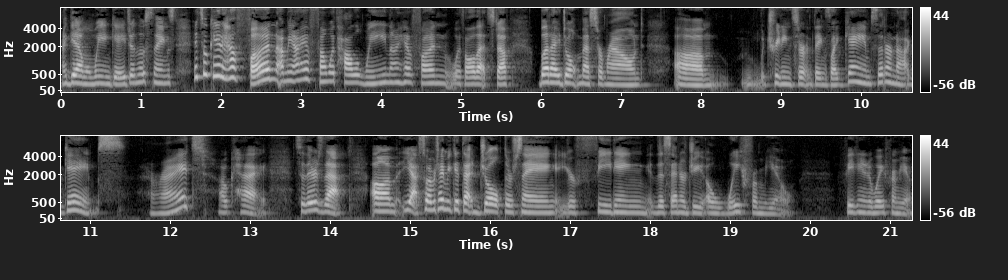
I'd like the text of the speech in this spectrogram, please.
again when we engage in those things it's okay to have fun. I mean i have fun with halloween. I have fun with all that stuff but i don't mess around um, treating certain things like games that are not games all right okay so there's that um, yeah so every time you get that jolt they're saying you're feeding this energy away from you feeding it away from you.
